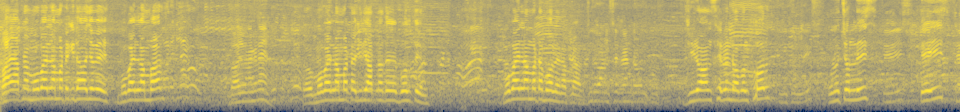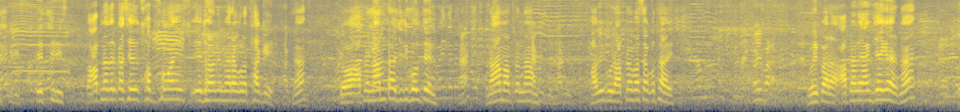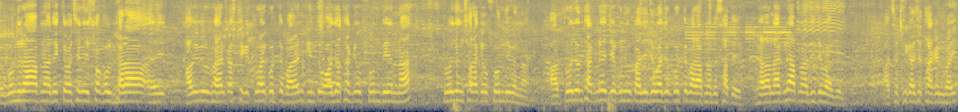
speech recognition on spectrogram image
ভাই, আপনার মোবাইল নাম্বারটা কি দেওয়া যাবে? Mobile number? তো মোবাইল নাম্বারটা যদি আপনাদের বলতেন। মোবাইল নাম্বারটা বলেন আপনার। Zero one seven double four, উনচল্লিশ তেইশ, তেত্রিশ। তো আপনাদের কাছে সব সময় এ ধরনের মেলাগুলো থাকে না? তো আপনার নামটা যদি বলতেন। নাম আপনার নাম। হাবিবুর আপনার বাসা কোথায়? বইপাড়া আপনারা এক জায়গায় না? বন্ধুরা আপনারা দেখতে পাচ্ছেন এই সকল ভেড়া এই হাবিবুর ভাইয়ের কাছ থেকে ক্রয় করতে পারেন কিন্তু অযথা কেউ ফোন দিবেন না। প্রয়োজন ছাড়া কেউ ফোন দিবেন না। আর প্রয়োজন থাকলে যে কোনো কাজে যোগাযোগ করতে পারে আপনাদের সাথে। ভেড়া লাগলে আপনারা দিতে পারবেন। আচ্ছা ঠিক আছে থাকেন ভাই।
